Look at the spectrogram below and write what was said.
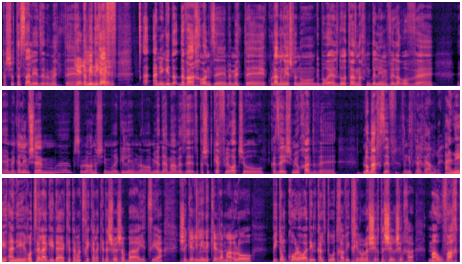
פשוט עשה לי את זה, באמת. אה, גרי תמיד ליניקר. כיף. אה, אני אגיד דבר אחרון, זה באמת, אה, כולנו יש לנו גיבורי ילדות, ואז אנחנו גדלים, ולרוב אה, אה, מגלים שהם אה, בסופו של דבר אנשים רגילים, לא מי יודע מה, וזה זה פשוט כיף לראות שהוא כזה איש מיוחד ולא מאכזב, נגיד ככה. לגמרי. אני, אני רוצה להגיד, היה קטע מצחיק על הקטע שהוא ישב ביציע, שגרי לינקר אמר לו, פתאום כל האוהדים קלטו אותך והתחילו לשיר את השיר שלך. מה, הובכת?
